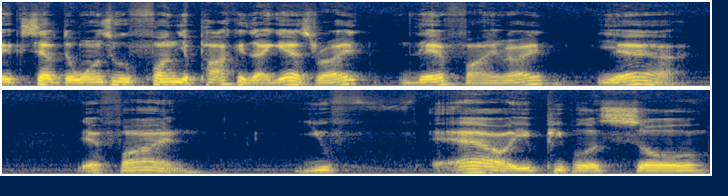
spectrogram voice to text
except the ones who fund your pockets, I guess, right? They're fine, right? Yeah, they're fine. You, oh, you people are so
